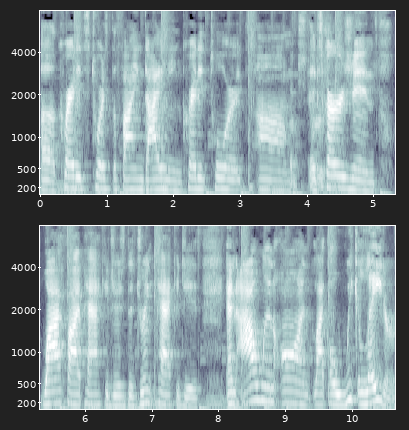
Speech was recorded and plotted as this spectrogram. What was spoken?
uh, credits towards the fine dining, credit towards um, Excursions. excursions, Wi-Fi packages, the drink packages, and I went on like a week later.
